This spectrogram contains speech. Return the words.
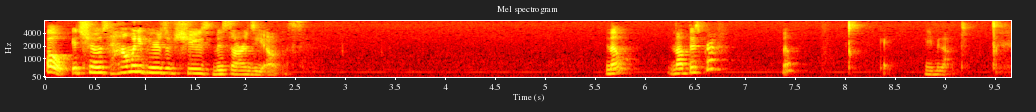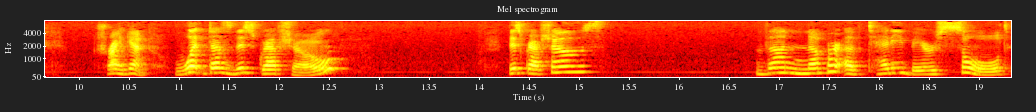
Oh, it shows how many pairs of shoes Miss Arnsey owns. No? Not this graph? No? Okay, maybe not. Try again. What does this graph show? This graph shows the number of teddy bears sold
